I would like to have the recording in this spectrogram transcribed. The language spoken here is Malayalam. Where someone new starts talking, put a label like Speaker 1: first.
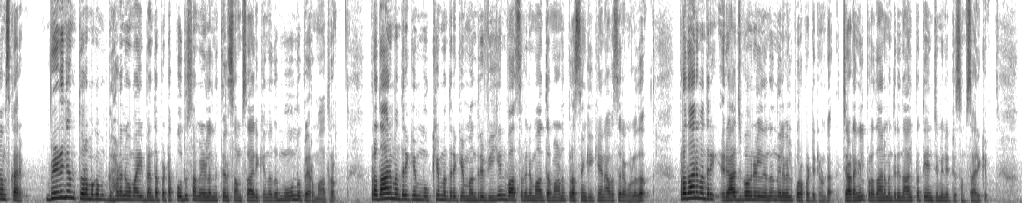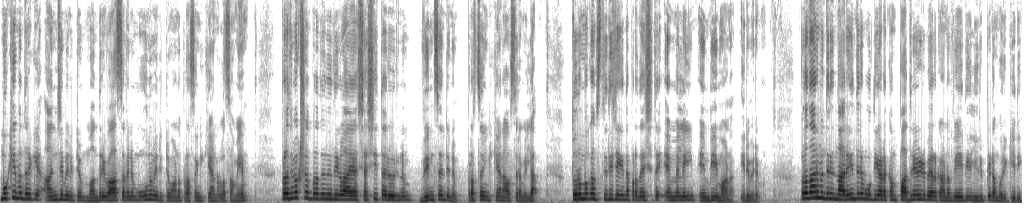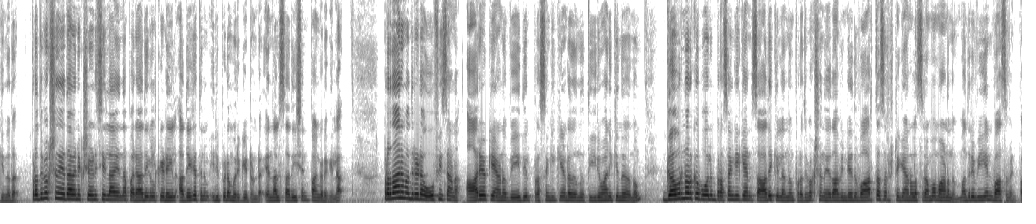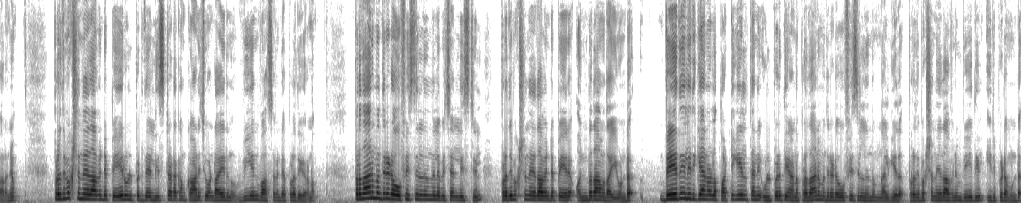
Speaker 1: നമസ്കാരം. വിഴിഞ്ഞം തുറമുഖം ഉദ്ഘാടനവുമായി ബന്ധപ്പെട്ട പൊതുസമ്മേളനത്തിൽ സംസാരിക്കുന്നത് മൂന്ന് പേർ മാത്രം. പ്രധാനമന്ത്രിക്കും മുഖ്യമന്ത്രിക്കും മന്ത്രി വി എൻ വാസവന് മാത്രമാണ് പ്രസംഗിക്കാൻ അവസരമുള്ളത്. പ്രധാനമന്ത്രി രാജ്ഭവനിൽ നിന്ന് നിലവിൽ പുറപ്പെട്ടിട്ടുണ്ട്. ചടങ്ങിൽ പ്രധാനമന്ത്രി നാൽപ്പത്തിയഞ്ച് മിനിറ്റ് സംസാരിക്കും. മുഖ്യമന്ത്രിക്ക് അഞ്ച് മിനിറ്റും മന്ത്രി വാസവന് മൂന്ന് മിനിറ്റുമാണ് പ്രസംഗിക്കാനുള്ള സമയം. പ്രതിപക്ഷ പ്രതിനിധികളായ ശശി തരൂരിനും വിൻസെന്റിനും പ്രസംഗിക്കാൻ അവസരമില്ല. തുറമുഖം സ്ഥിതി ചെയ്യുന്ന പ്രദേശത്തെ എം എൽ എയും എം പിയുമാണ് ഇരുവരും. പ്രധാനമന്ത്രി നരേന്ദ്രമോദി അടക്കം പതിനേഴ് പേർക്കാണ് വേദിയിൽ ഇരിപ്പിടം ഒരുക്കിയിരിക്കുന്നത്. പ്രതിപക്ഷ നേതാവിനെ ക്ഷണിച്ചില്ല എന്ന പരാതികൾക്കിടയിൽ അദ്ദേഹത്തിനും ഇരിപ്പിടം ഒരുക്കിയിട്ടുണ്ട്. എന്നാൽ സതീശൻ പങ്കെടുക്കില്ല. പ്രധാനമന്ത്രിയുടെ ഓഫീസാണ് ആരെയൊക്കെയാണ് വേദിയിൽ പ്രസംഗിക്കേണ്ടതെന്ന് തീരുമാനിക്കുന്നതെന്നും ഗവർണർക്ക് പോലും പ്രസംഗിക്കാൻ സാധിക്കില്ലെന്നും പ്രതിപക്ഷ നേതാവിന്റേത് വാർത്ത സൃഷ്ടിക്കാനുള്ള ശ്രമമാണെന്നും മന്ത്രി വി. എൻ. വാസവൻ പറഞ്ഞു. പ്രതിപക്ഷ നേതാവിന്റെ പേരുൾപ്പെടുത്തിയ ലിസ്റ്റ് അടക്കം കാണിച്ചുകൊണ്ടായിരുന്നു വി. എൻ. വാസവന്റെ പ്രതികരണം. പ്രധാനമന്ത്രിയുടെ ഓഫീസിൽ നിന്ന് ലഭിച്ച ലിസ്റ്റിൽ പ്രതിപക്ഷ നേതാവിന്റെ പേര് ഒൻപതാമതായി ഉണ്ട്. വേദിയിലിരിക്കാനുള്ള പട്ടികയിൽ തന്നെ ഉൾപ്പെടുത്തിയാണ് പ്രധാനമന്ത്രിയുടെ ഓഫീസിൽ നിന്നും നൽകിയത്. പ്രതിപക്ഷ നേതാവിനും വേദിയിൽ ഇരിപ്പിടമുണ്ട്.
